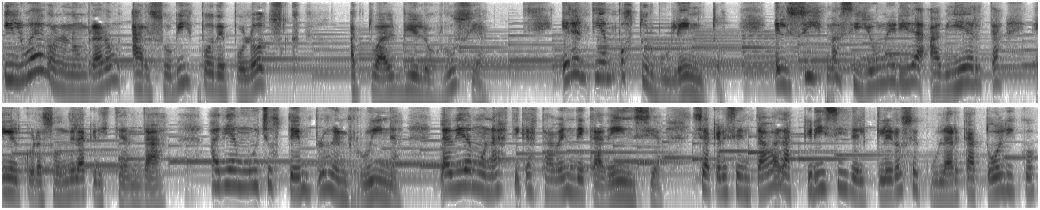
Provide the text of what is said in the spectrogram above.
y luego lo nombraron arzobispo de Polotsk, actual Bielorrusia. Eran tiempos turbulentos. El cisma siguió una herida abierta en el corazón de la cristiandad. Había muchos templos en ruina. La vida monástica estaba en decadencia. Se acrecentaba la crisis del clero secular católico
